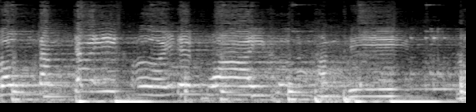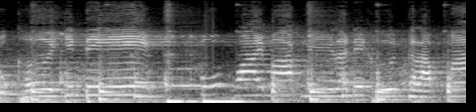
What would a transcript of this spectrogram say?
ส่งดังใจเคยได้ควายคืนทันที ลูกเคยยินดีฝูงควายมากมีและได้คืนกลับมา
